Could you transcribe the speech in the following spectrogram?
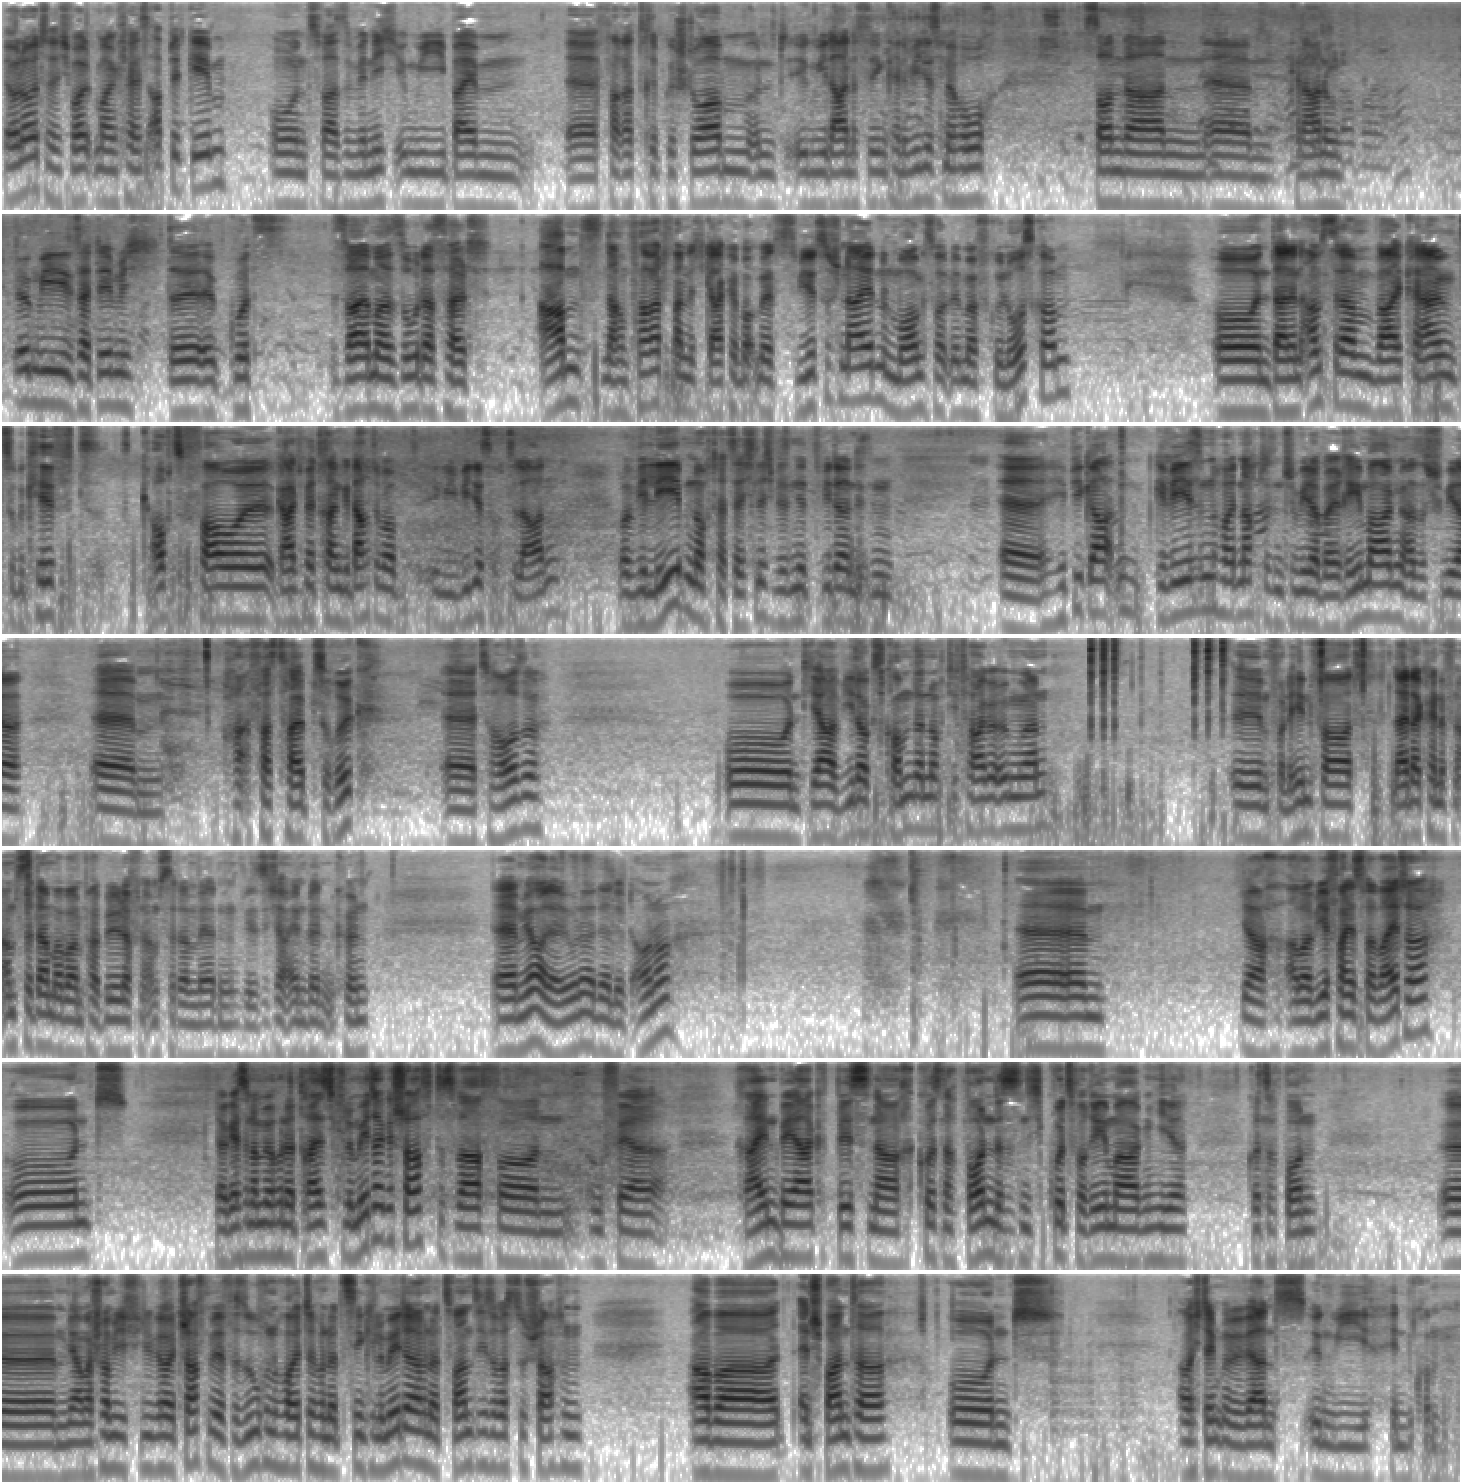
Jo Leute, ich wollte mal ein kleines Update geben. Und zwar sind wir nicht irgendwie beim äh, Fahrradtrip gestorben und irgendwie laden deswegen keine Videos mehr hoch, sondern, ähm, keine Ahnung, irgendwie seitdem ich äh, kurz, es war immer so, dass halt abends nach dem Fahrradfahren ich gar keinen Bock mehr das Video zu schneiden und morgens wollten wir immer früh loskommen. Und dann in Amsterdam war ich, keine Ahnung, zu bekifft, auch zu faul, gar nicht mehr dran gedacht, überhaupt irgendwie Videos hochzuladen. Aber wir leben noch tatsächlich, wir sind jetzt wieder in diesem äh, Hippie-Garten gewesen heute Nacht. Wir sind schon wieder bei Remagen, also schon wieder ähm, fast halb zurück äh, zu Hause. Und ja, Vlogs kommen dann noch die Tage irgendwann ähm, von der Hinfahrt. Leider keine von Amsterdam, aber ein paar Bilder von Amsterdam werden wir sicher einblenden können. Ähm, ja, der Jona, der lebt auch noch. ähm, ja, aber wir fahren jetzt mal weiter und ja, gestern haben wir 130 Kilometer geschafft. Das war von ungefähr Rheinberg bis nach kurz nach Bonn. Das ist nicht kurz vor Remagen hier, kurz nach Bonn. Ähm, ja, mal schauen, wie viel wir heute schaffen. Wir versuchen heute 110 Kilometer, 120 sowas zu schaffen, aber entspannter und aber ich denke mal, wir werden es irgendwie hinbekommen.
